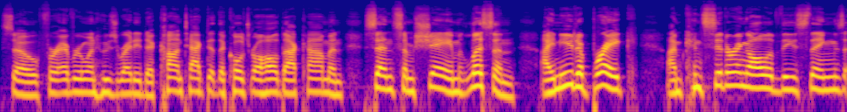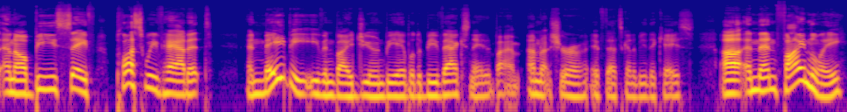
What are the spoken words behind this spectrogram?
So for everyone who's ready to contact at theculturalhall.com and send some shame, listen, I need a break. I'm considering all of these things and I'll be safe. Plus, we've had it and maybe even by June be able to be vaccinated by. I'm, I'm not sure if that's going to be the case. Uh, and then finally,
